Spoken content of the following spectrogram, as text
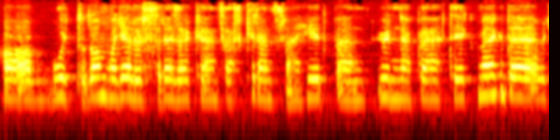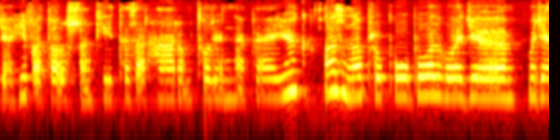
a, úgy tudom, hogy először 1997-ben ünnepelték meg, de ugye hivatalosan 2003-tól ünnepeljük. Azon apropóból, hogy ugye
